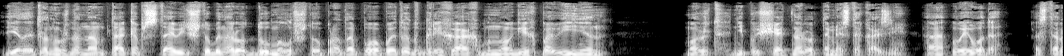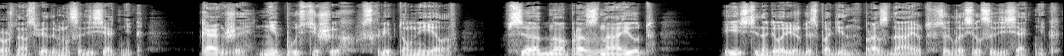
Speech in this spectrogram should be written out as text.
Дело это нужно нам так обставить, чтобы народ думал, что протопоп этот в грехах многих повинен. Может, не пущать народ на место казни, а, воевода? — осторожно осведомился десятник. — «Как же, не пустишь их!» — всхлипнул Ниелов. «Все одно прознают!» «Истинно говоришь, господин, прознают», — согласился десятник.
